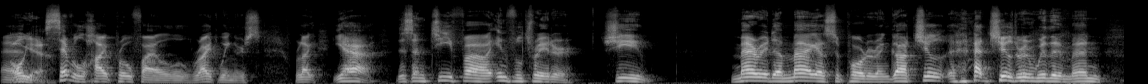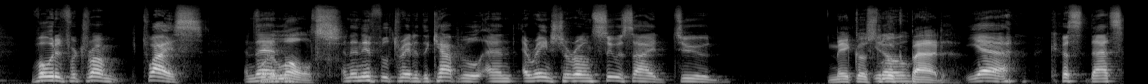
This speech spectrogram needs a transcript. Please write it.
And Oh, yeah. Several high-profile right wingers were like, "Yeah, this Antifa infiltrator, she married a MAGA supporter and got chil- had children with him and voted for Trump twice." And then, the lulz, and then infiltrated the Capitol and arranged her own suicide to make us look know, bad. Yeah, because that's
